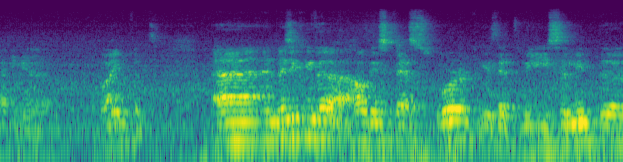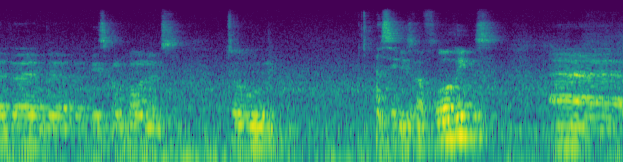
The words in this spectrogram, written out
having a blank, but uh, and basically the, how these tests work is that we submit the, the, the, these components to a series of loadings uh,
